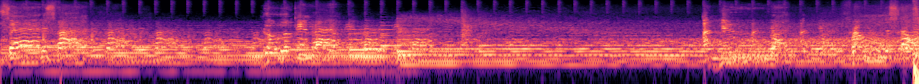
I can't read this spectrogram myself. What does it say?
Satisfied. No looking back. I knew right from the start.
